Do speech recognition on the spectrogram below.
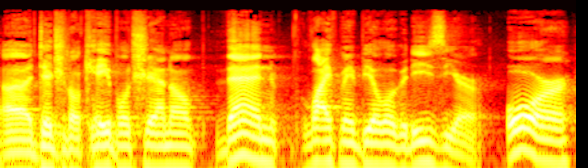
a digital cable channel, then life may be a little bit easier. Or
